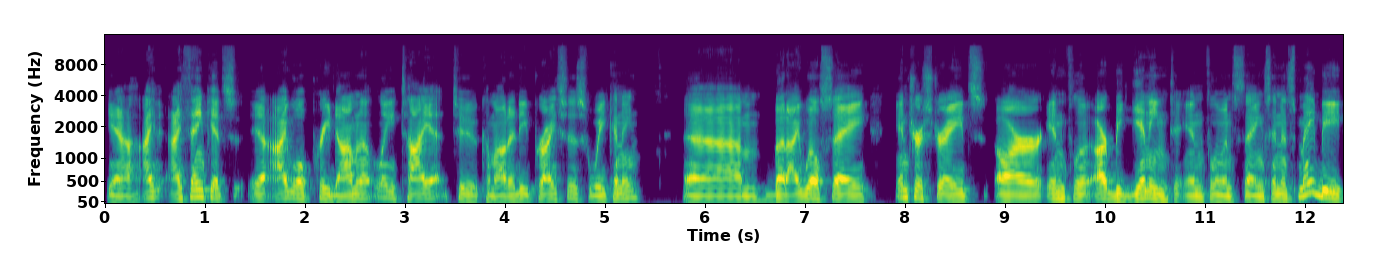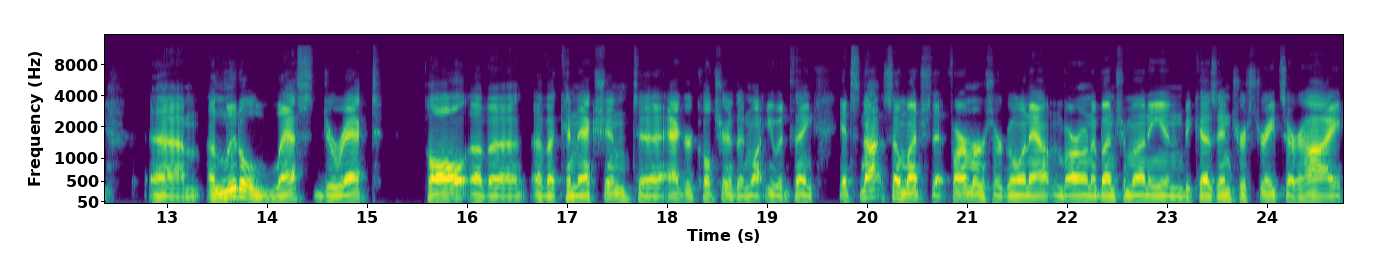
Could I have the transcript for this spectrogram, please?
Yeah i i think it's i will predominantly tie it to commodity prices weakening. Um, but i will say interest rates are beginning to influence things and it's maybe um, a little less direct Paul, of a of a connection to agriculture than what you would think. It's not so much that farmers are going out and borrowing a bunch of money, and because interest rates are high,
